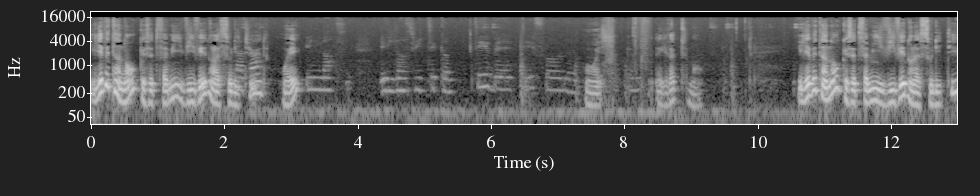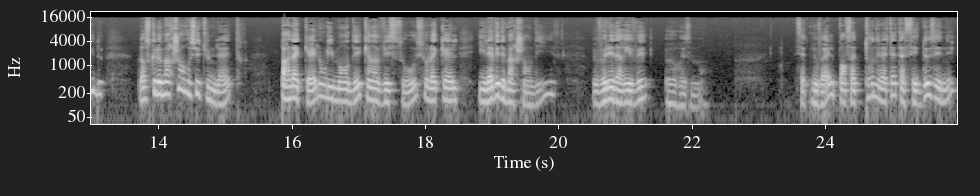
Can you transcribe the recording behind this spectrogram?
Il y avait un an que cette famille vivait dans la solitude. Oui, Il l'insu- il l'insultait comme t'es bête, t'es folle. oui, exactement. Il y avait un an que cette famille vivait dans la solitude, lorsque le marchand reçut une lettre, par laquelle on lui mandait qu'un vaisseau sur lequel il avait des marchandises venait d'arriver heureusement. Cette nouvelle pensa tourner la tête à ses deux aînés,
